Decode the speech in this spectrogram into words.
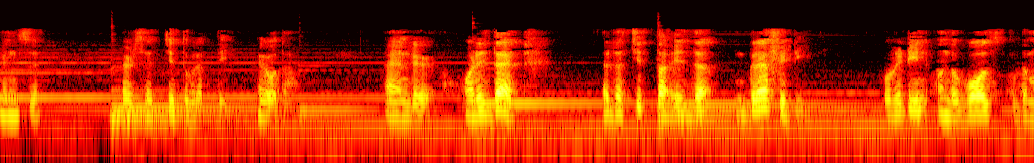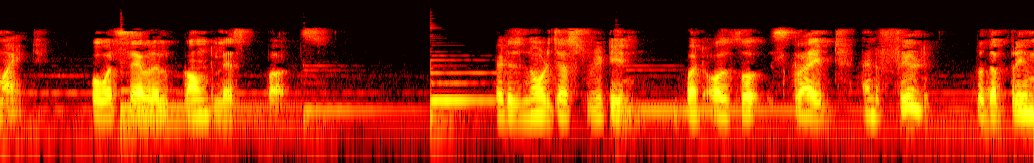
means it's a chittavritti, nirodha. And uh, what is that? That the chitta is the graffiti written on the walls of the mind over several countless parts It is not just written but also scribed and filled to the brim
